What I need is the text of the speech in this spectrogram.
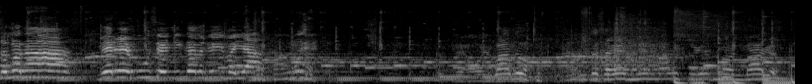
चलो ना मेरे मुंह से निकल गई भैया। बाजू सगळ्यात मेन माणूस सगळ्यात माग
